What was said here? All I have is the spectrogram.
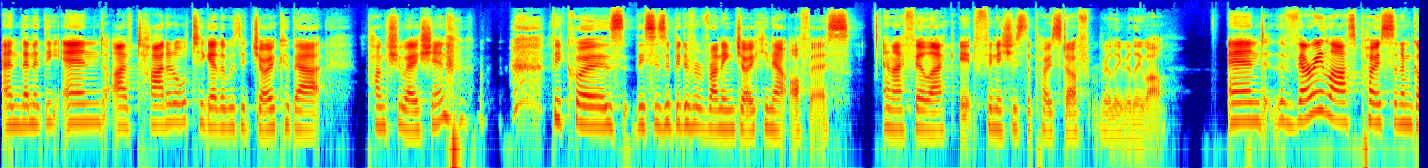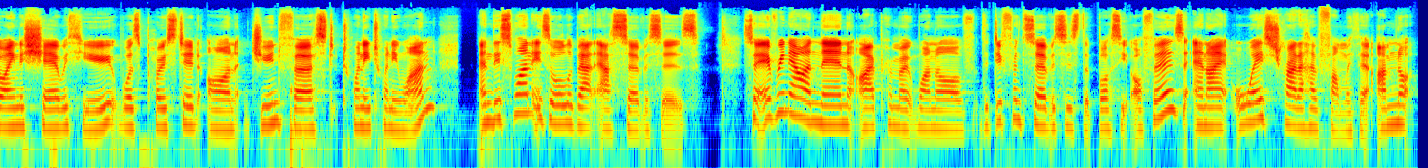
And then at the end, I've tied it all together with a joke about punctuation because this is a bit of a running joke in our office. And I feel like it finishes the post off really, really well. And the very last post that I'm going to share with you was posted on June 1st, 2021. And this one is all about our services. So every now and then I promote one of the different services that Bossy offers, and I always try to have fun with it. I'm not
